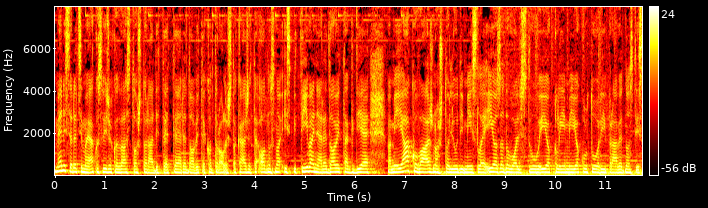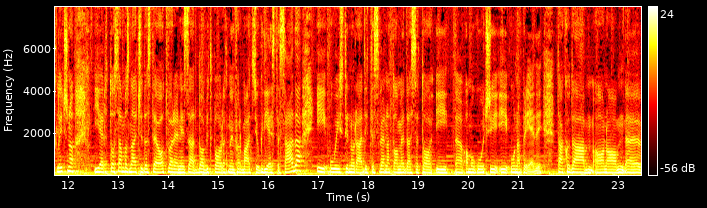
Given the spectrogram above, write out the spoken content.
Meni se recimo jako sviđa kod vas to što radite, te redovite kontrole što kažete, odnosno ispitivanja redovita gdje vam je jako važno što ljudi misle i o zadovoljstvu, i o klimi, i o kulturi, i pravednosti i slično, jer to samo znači da ste otvoreni za dobit povratnu informaciju gdje ste sada i u istinu radite sve na tome da se to i e, omogući i unaprijedi. Tako da ono, e,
